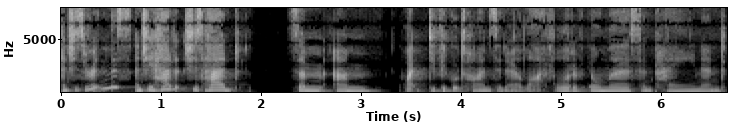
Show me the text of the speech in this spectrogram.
and she's written this, and she had she's had some um, quite difficult times in her life, a lot of illness and pain, and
